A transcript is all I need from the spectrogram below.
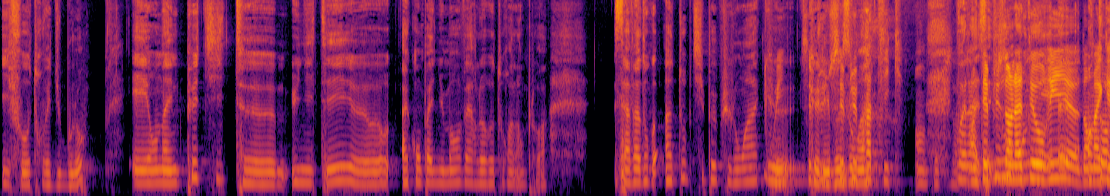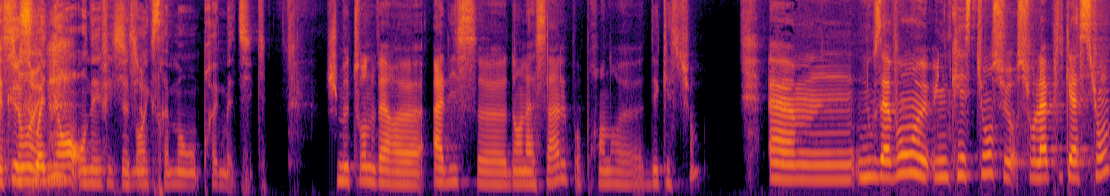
il faut trouver du boulot. Et on a une petite euh, unité accompagnement vers le retour à l'emploi. Ça va donc un tout petit peu plus loin que, oui, que les besoins. C'est plus pratique. En fait. Voilà, on était plus dans la théorie, dans en ma tant question. Que soignant, on est effectivement extrêmement pragmatique. Je me tourne vers euh, Alice euh, dans la salle pour prendre euh, des questions. nous avons une question sur, sur l'application.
